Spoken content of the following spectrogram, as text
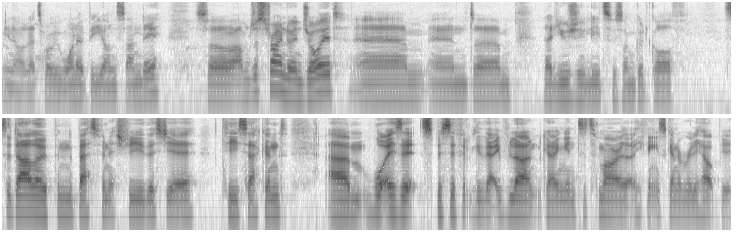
you know, that's where we want to be on Sunday. So I'm just trying to enjoy it, um, and um, that usually leads to some good golf. Soudal Open, the best finish for you this year, T second. Um, what is it specifically that you've learned going into tomorrow that you think is going to really help you?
